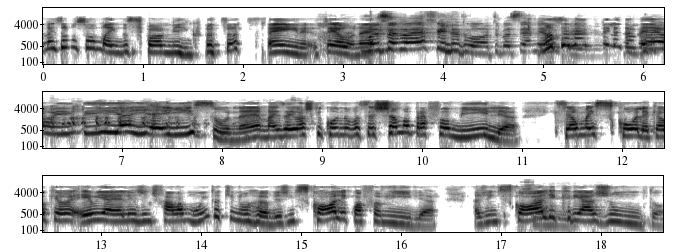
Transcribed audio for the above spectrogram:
mas eu não sou mãe do seu amigo, eu sou sem, né? seu, né? Você não é filho do outro, você é meu você filho. Não é filho do meu. E, e aí é isso, né? Mas aí eu acho que quando você chama para família, se é uma escolha, que é o que eu, eu e a Ellie a gente fala muito aqui no Hub, a gente escolhe com a família, a gente escolhe Sim. criar junto.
